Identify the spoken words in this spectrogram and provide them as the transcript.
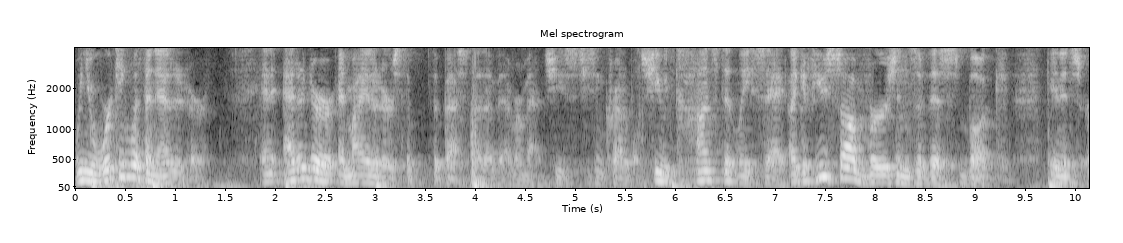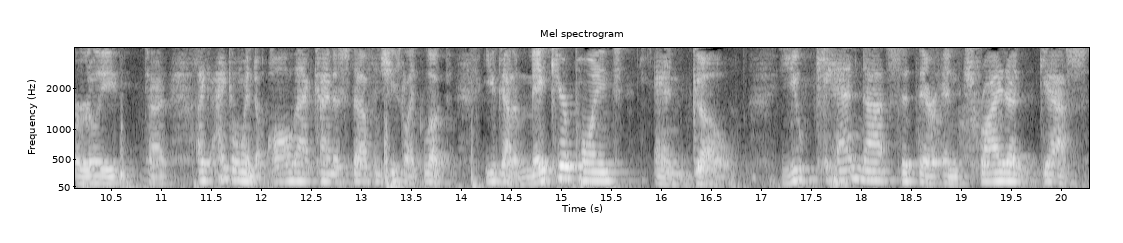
When you're working with an editor, an editor, and my editor's the, the best that I've ever met. She's she's incredible. She would constantly say, like, if you saw versions of this book in its early time, like I go into all that kind of stuff, and she's like, look, you got to make your point and go. You cannot sit there and try to guess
